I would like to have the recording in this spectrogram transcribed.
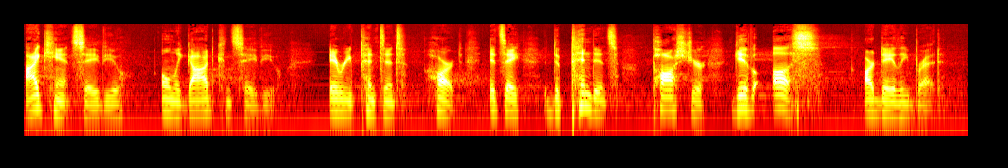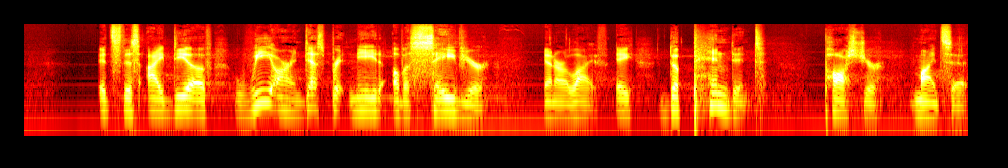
I can't save you, only God can save you. A repentant heart. It's a dependence posture. Give us our daily bread. It's this idea of we are in desperate need of a Savior in our life, a dependent posture mindset.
